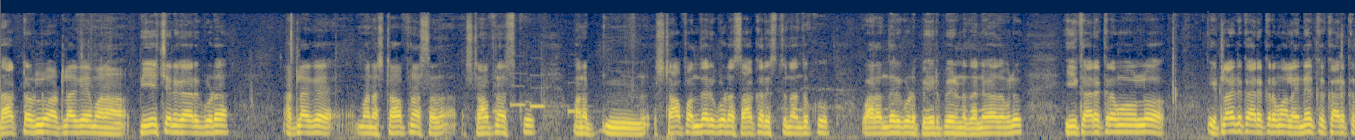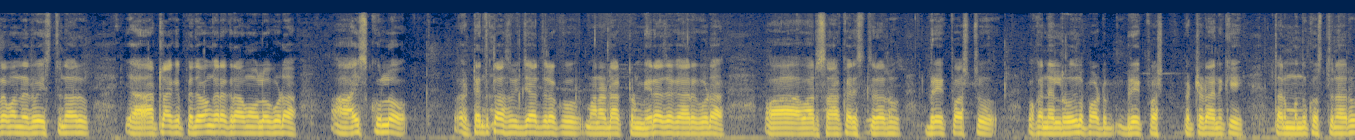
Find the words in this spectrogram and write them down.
డాక్టర్లు అట్లాగే మన పిహెచ్ఎన్ గారికి కూడా అట్లాగే మన స్టాఫ్ నర్స్ స్టాఫ్ నర్స్కు మన స్టాఫ్ అందరికీ కూడా సహకరిస్తున్నందుకు వారందరికీ కూడా పేరు పేరున ధన్యవాదములు. ఈ కార్యక్రమంలో ఇట్లాంటి కార్యక్రమాలు అనేక కార్యక్రమాలు నిర్వహిస్తున్నారు. అట్లాగే పెదవంగర గ్రామంలో కూడా హై స్కూల్లో టెన్త్ క్లాస్ విద్యార్థులకు మన డాక్టర్ మీరాజా గారు కూడా వారు సహకరిస్తున్నారు. బ్రేక్ఫాస్ట్ ఒక నెల రోజుల పాటు బ్రేక్ఫాస్ట్ పెట్టడానికి తను ముందుకొస్తున్నారు.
